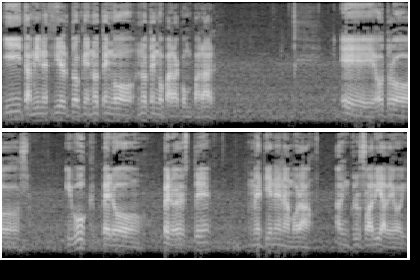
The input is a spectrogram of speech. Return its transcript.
y también es cierto que no tengo, no tengo para comparar eh, otros ebook, pero, pero este me tiene enamorado, incluso a día de hoy.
